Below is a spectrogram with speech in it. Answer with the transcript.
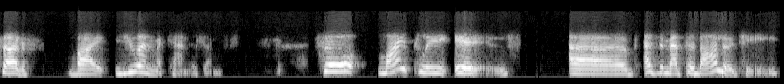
served by UN mechanisms. So, my plea is uh, as a methodology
